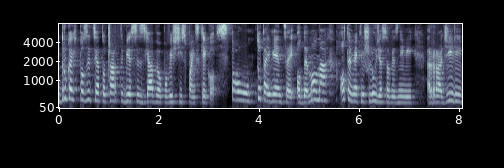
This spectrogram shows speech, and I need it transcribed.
Druga ich pozycja to czarty, biesy, zjawy, opowieści z pańskiego stołu. Tutaj więcej o demonach, o tym jak już ludzie sobie z nimi radzili.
